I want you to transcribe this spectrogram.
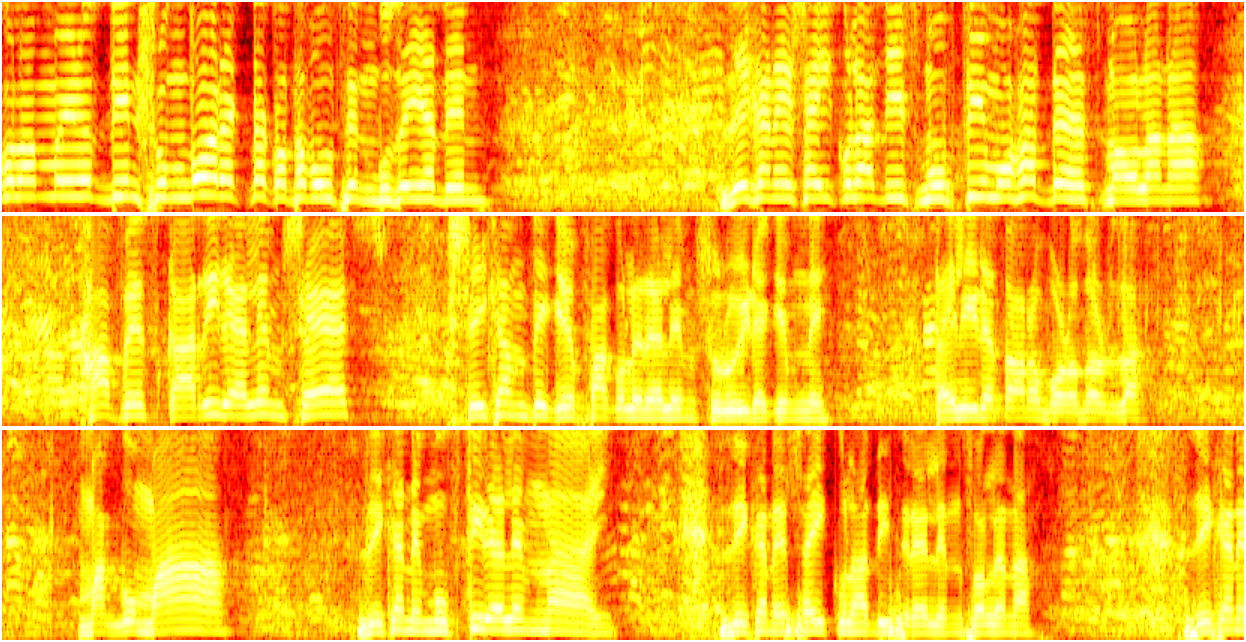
গোলাম মঈনুদ্দিন, সুন্দর একটা কথা বলছেন, বুঝাইয়া দেন। যেখানে সাইকুল হাদিস, মুফতি মুহাদ্দেস, মাওলানা হাফেজ কারির এলেম শেষ, সেইখান থেকে ফাগলের এলেম শুরু, এটা কেমনে? তাইলে এটা তো আরও বড় দরজা। মাগো মা, যেখানে মুফতির এলেম নাই, যেখানে সাইকুল হাদিসের এলেম চলে না, যেখানে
